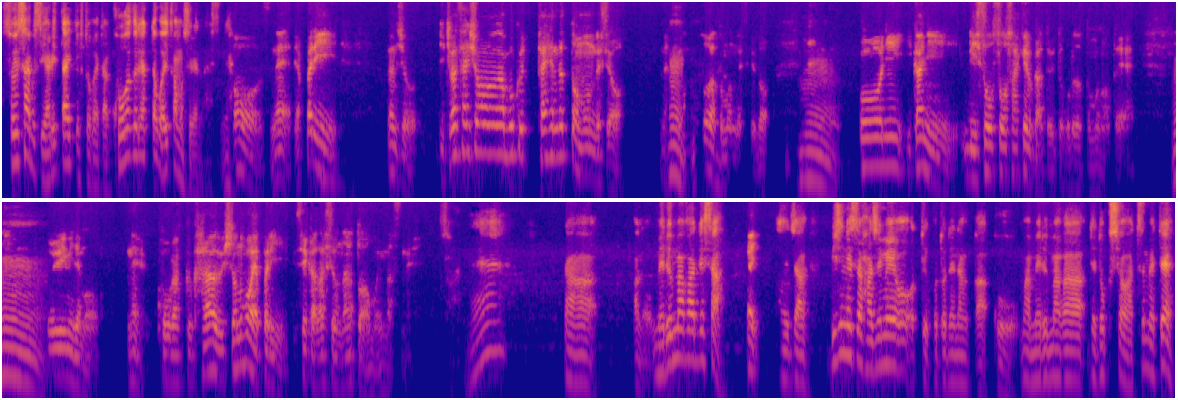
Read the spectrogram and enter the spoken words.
そういうサービスやりたいって人がいたら、高額でやった方がいいかもしれないですね。そうですね。やっぱり、なんでしょう。一番最初が僕大変だと思うんですよ。うんそうだと思うんですけど、うん。ここにいかにリソースを避けるかというところだと思うので、うん。そういう意味でも、ね、高額払う人の方がやっぱり成果出すよなとは思いますね。そうね。ああのメルマガでさ、はいえじゃあ、ビジネス始めようっていうことで、なんかこう、まあ、メルマガで読者を集めて、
